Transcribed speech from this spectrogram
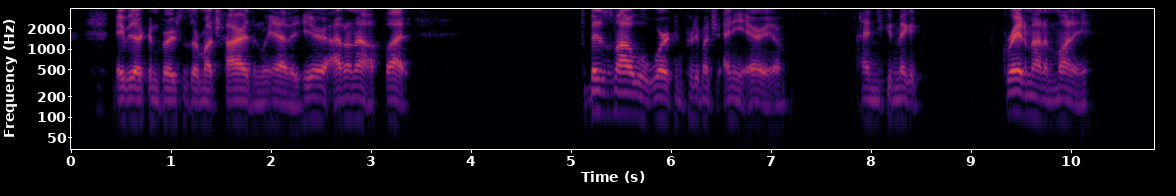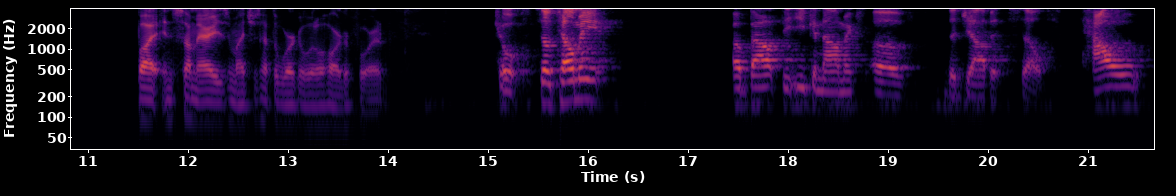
maybe their conversions are much higher than we have it here. I don't know, but the business model will work in pretty much any area, and you can make a great amount of money. But in some areas, you might just have to work a little harder for it. Cool. So tell me about the economics of the job itself. How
